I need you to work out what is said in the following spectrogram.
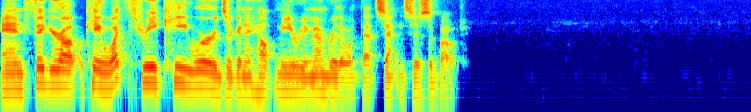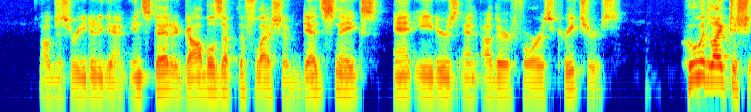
and figure out, okay, what three key words are going to help me remember what that sentence is about? I'll just read it again. Instead, it gobbles up the flesh of dead snakes, anteaters, and other forest creatures. Who would like to sh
